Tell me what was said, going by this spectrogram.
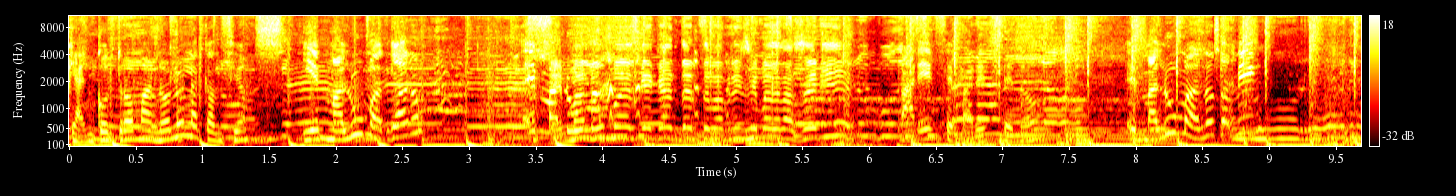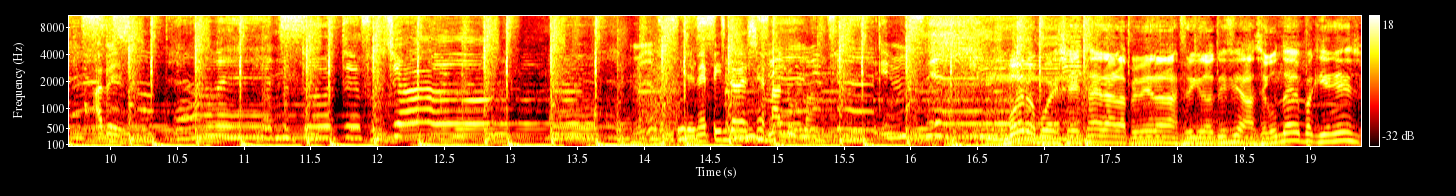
Que ha encontrado a Manolo en la canción. Y es Maluma, claro. Es ¿Es Maluma. Maluma el que canta el tema principal de la serie? Parece, parece, ¿no? Es Maluma, ¿no? También. A ver. Tiene pinta de ser Maluma. Bueno, pues esta era la primera de las friki noticias. La segunda, ¿para quién es?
